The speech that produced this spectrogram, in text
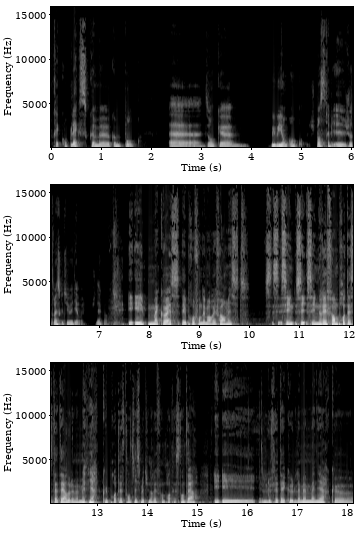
très complexe comme, euh, comme pont. Euh, donc, euh, oui, oui, on, on- je pense très bien, je vois très bien ce que tu veux dire, ouais, je suis d'accord. Et, et macOS est profondément réformiste. C'est une, une réforme protestataire de la même manière que le protestantisme est une réforme protestataire. Et, et le fait est que de la même manière que euh,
